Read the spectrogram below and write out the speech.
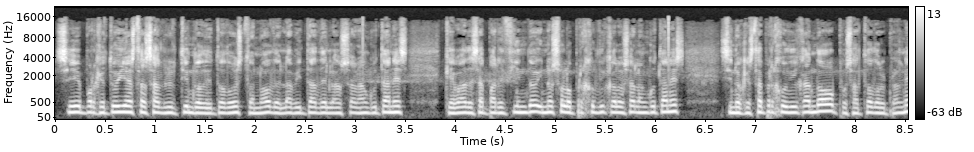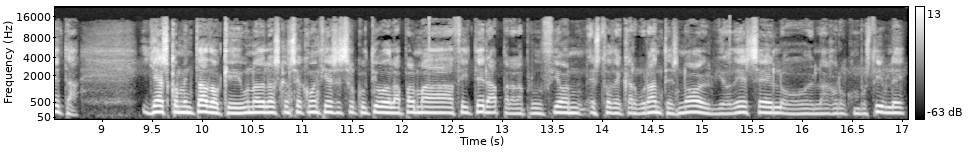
Sí, porque tú ya estás advirtiendo de todo esto, ¿no? Del hábitat de los orangutanes que va desapareciendo y no solo perjudica a los orangutanes, sino que está perjudicando pues, a todo el planeta. Ya has comentado que una de las consecuencias es el cultivo de la palma aceitera para la producción esto de carburantes, ¿no? El biodiesel o el agrocombustible.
